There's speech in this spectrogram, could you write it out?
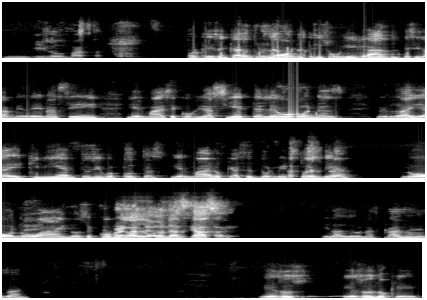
Mm, y los mata. Porque dicen que hay otros leones que sí son gigantes y la melena así, y el mae se cogió a siete leonas, ¿verdad? Y hay 500 hijueputas, y el mae lo que hace es dormir todo el día. No, no Sí. va y no se come. Pero las leonas cazan. y las leonas cazan, exacto. Y eso es, y eso es lo que,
